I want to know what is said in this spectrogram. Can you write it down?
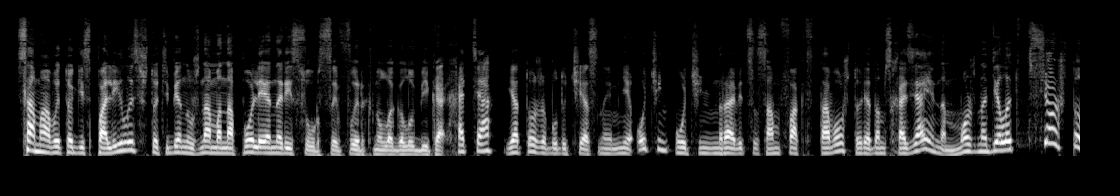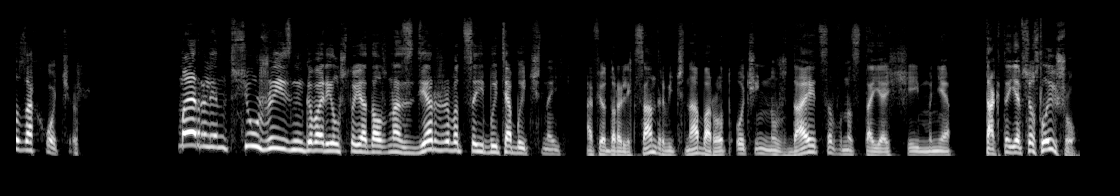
сама в итоге спалилась, что тебе нужна монополия на ресурсы, фыркнула голубика. Хотя, я тоже буду честной, мне очень-очень нравится сам факт того, что рядом с хозяином можно делать все, что захочешь. Мерлин всю жизнь говорил, что я должна сдерживаться и быть обычной. А Федор Александрович, наоборот, очень нуждается в настоящей мне. Так-то я все слышу.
